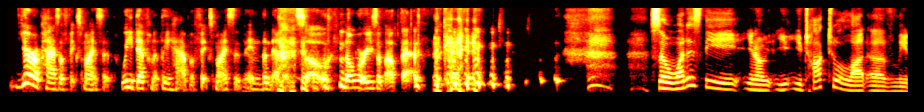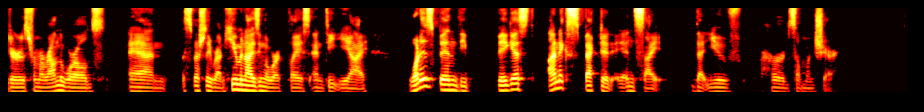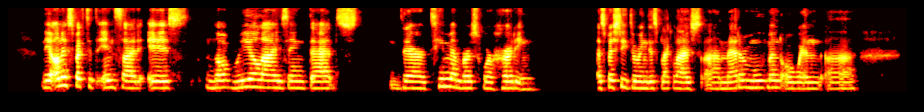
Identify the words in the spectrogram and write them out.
Europe has a fixed mindset. We definitely have a fixed mindset yeah. in the Netherlands, so no worries about that. okay. so what is the, you know, you you talk to a lot of leaders from around the world and especially around humanizing the workplace and DEI. What has been the biggest unexpected insight that you've heard someone share? The unexpected insight is not realizing that their team members were hurting, especially during this Black Lives uh, Matter movement or when uh,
